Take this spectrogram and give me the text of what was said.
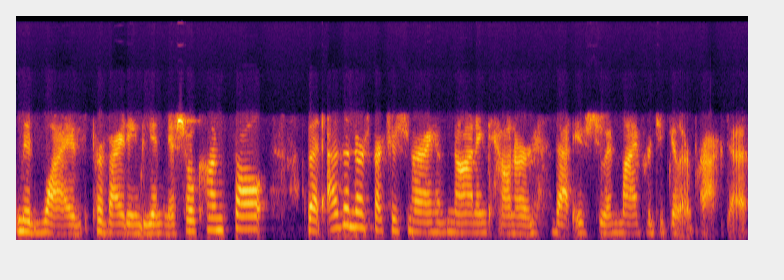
midwives providing the initial consult. But as a nurse practitioner, I have not encountered that issue in my particular practice.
